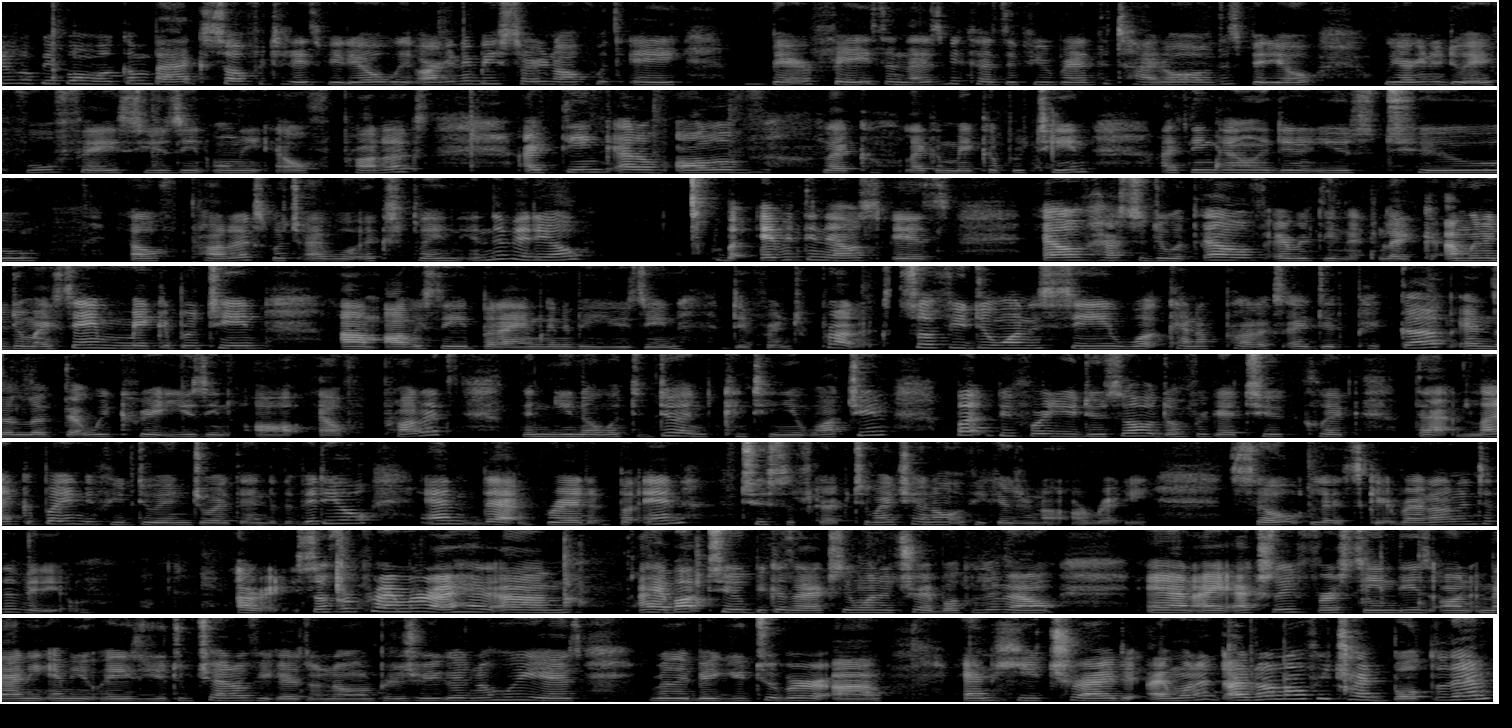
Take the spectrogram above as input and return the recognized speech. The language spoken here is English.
beautiful people and welcome back. So for today's video we are going to be starting off with a bare face and that is because if you read the title of this video we are going to do a full face using only e.l.f. products. I think out of all of like like a makeup routine I think I only didn't use two e.l.f. products which I will explain in the video but everything else is elf has to do with elf everything like i'm gonna do my same makeup routine um, obviously but i am gonna be using different products. So if you do want to see what kind of products i did pick up and the look that we create using all elf products then you know what to do and continue watching. But before you do so don't forget to click that like button if you do enjoy the end of the video and that red button to subscribe to my channel if you guys are not already. So let's get right on into the video. Alright so for primer i had um I bought two because I actually wanted to try both of them out. And I actually first seen these on Manny MUA's YouTube channel. If you guys don't know, I'm pretty sure you guys know who he is. Really big YouTuber. Um, and he tried, I wanted, I don't know if he tried both of them.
